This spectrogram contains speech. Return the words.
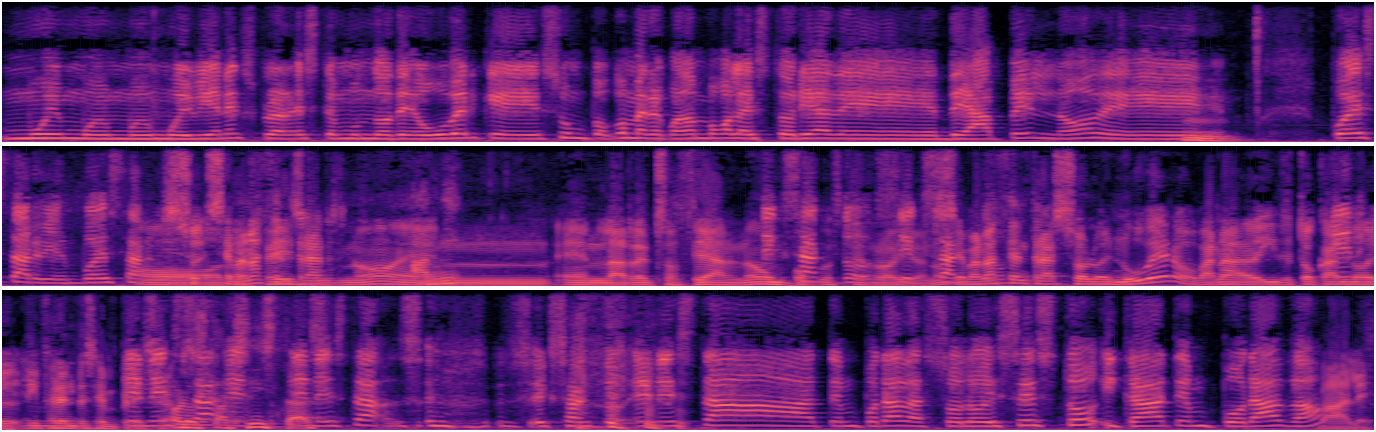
muy, muy, muy, muy bien explorar este mundo de Uber, que es un poco, me recuerda un poco la historia de, de Apple, ¿no? De... Puede estar bien, puede estar O bien. Se- van a centrar- ¿no? A En, en la red social, ¿no? Exacto, un poco este sí, rollo, ¿no? ¿Se van a centrar solo en Uber o van a ir tocando En- diferentes empresas? En O los esta, en- taxistas. en esta- exacto. En esta temporada solo es esto y cada temporada Vale.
